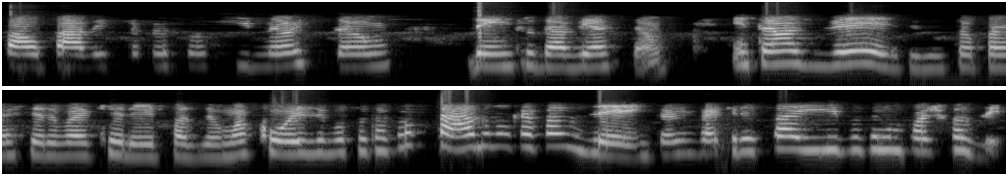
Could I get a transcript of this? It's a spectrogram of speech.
palpáveis para pessoas que não estão dentro da aviação. Então, às vezes, o seu parceiro vai querer fazer uma coisa e você está cansado, não quer fazer. Então, ele vai querer sair e você não pode fazer.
